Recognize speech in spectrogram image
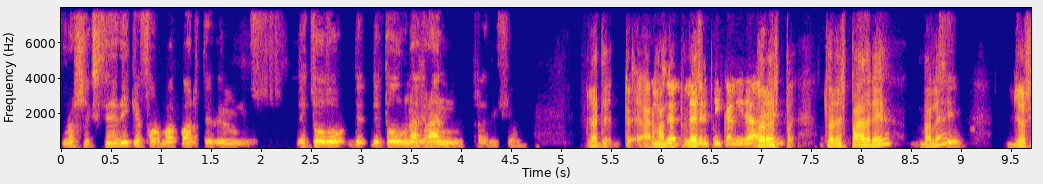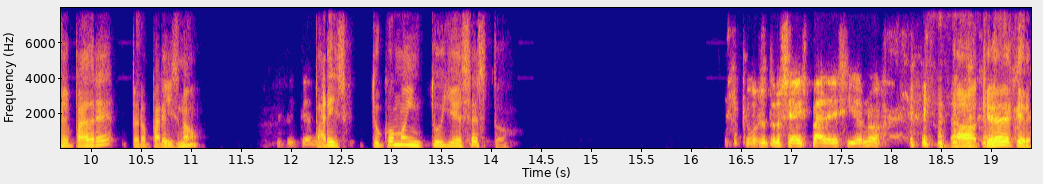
nos excede y que forma parte de, todo, de, toda una gran tradición. Fíjate, Armando, tú eres, verticalidad, tú, eres, ¿eh? tú eres, padre, ¿vale? Sí. Yo soy padre, pero París no. París, ¿tú cómo intuyes esto? que vosotros seáis padres y yo no. No, quiero decir,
